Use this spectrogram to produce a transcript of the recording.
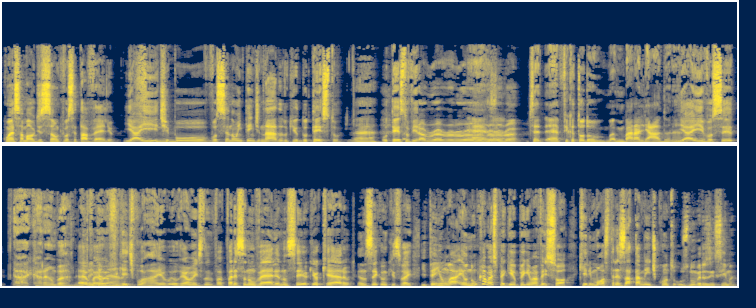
com essa maldição que você tá velho. E aí, Sim. tipo, você não entende nada do que do texto. É. O texto vira. É. Você é, fica todo embaralhado, né? E aí você. Ai, caramba. É, Eu, eu entendendo. fiquei tipo, ai, eu, eu realmente tô parecendo um velho, eu não sei o que eu quero, eu não sei como que isso vai. E tem um lá, eu nunca mais peguei, eu peguei uma vez só, que ele mostra exatamente quanto os números em cima.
